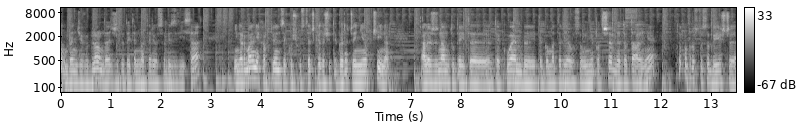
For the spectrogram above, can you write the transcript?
będzie wyglądać, że tutaj ten materiał sobie zwisa i normalnie haftując jakąś chusteczkę to się tego raczej nie obcina. Ale że nam tutaj te, te kłęby tego materiału są niepotrzebne totalnie, to po prostu sobie jeszcze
